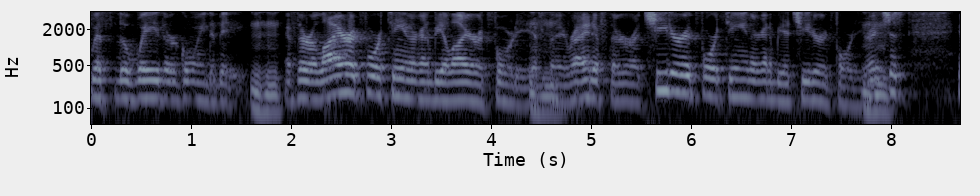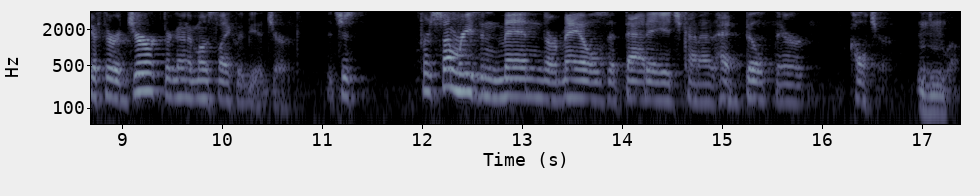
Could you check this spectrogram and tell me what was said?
With the way they're going to be. Mm-hmm. If they're a liar at 14, they're going to be a liar at 40. If mm-hmm. they, right? If they're a cheater at 14, they're going to be a cheater at 40. Right? It's mm-hmm. just, if they're a jerk, they're going to most likely be a jerk. It's just, for some reason, men or males at that age kind of had built their culture, if you will.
